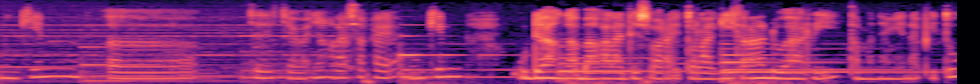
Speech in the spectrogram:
mungkin uh, ceweknya ngerasa kayak mungkin udah nggak bakal ada suara itu lagi karena dua hari temennya nginep itu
